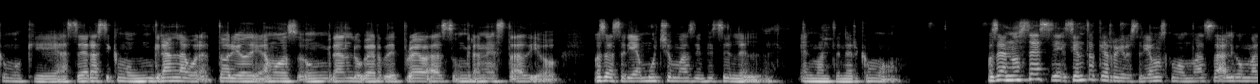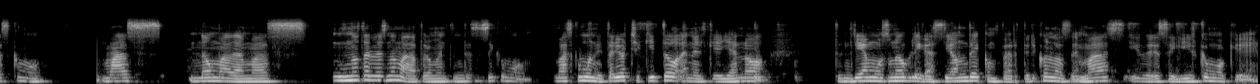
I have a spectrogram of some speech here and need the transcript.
como que hacer así como un gran laboratorio, digamos, un gran lugar de pruebas, un gran estadio, o sea, sería mucho más difícil el, el mantener como o sea, no sé, siento que regresaríamos como más a algo más como, más nómada, más, no tal vez nómada, pero me entiendes, así como más comunitario chiquito en el que ya no tendríamos una obligación de compartir con los demás y de seguir como que,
